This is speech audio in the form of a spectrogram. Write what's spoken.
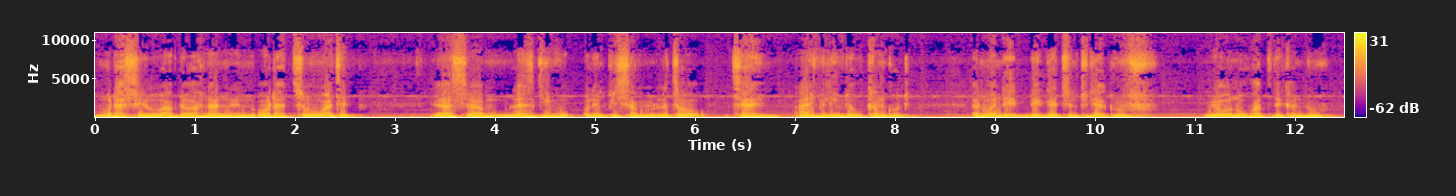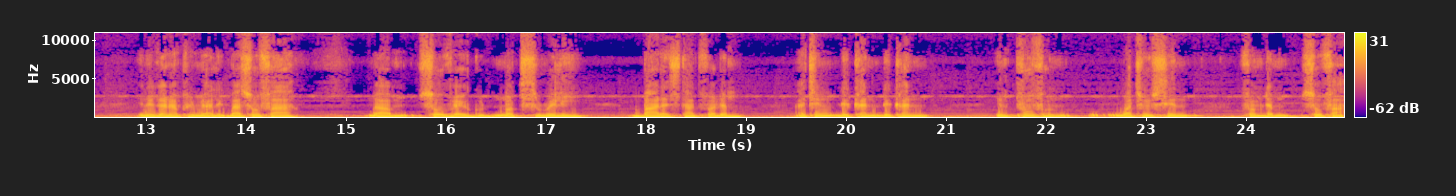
Mudasiru Abdulrahman and all that. So I think, yes, um, let's give Olympics some little time. I believe they will come good. And when they, they get into their groove, we all know what they can do in the Ghana Premier League. But so far, um, so very good. Not really bad a start for them. I think they can they can improve on what we've seen from them so far.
